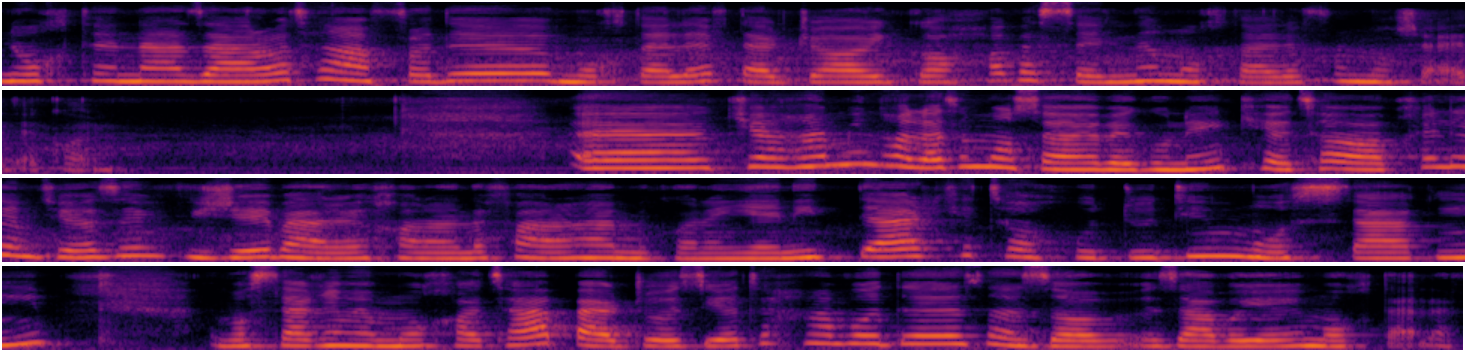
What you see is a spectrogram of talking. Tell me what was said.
نقطه نظرات افراد مختلف در جایگاه ها و سنین مختلف رو مشاهده کنید. که همین حالت مصاحبه گونه کتاب خیلی امتیاز ویژه برای خواننده فراهم می‌کنه. یعنی درک تا حدودی مستقیم مستقیم مخاطب بر جزئیات حوادث و زوایای مختلف.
